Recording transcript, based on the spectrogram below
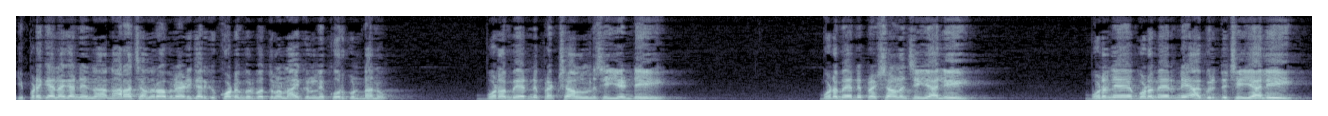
ఇప్పటికైనా కానీ నా- నారా చంద్రబాబు నాయుడు గారికి కూటమి ప్రభుత్వంలో నాయకులని కోరుకుంటున్నాను. బుడమేరుని ప్రక్షాళన చెయ్యండి. బుడమేరుని ప్రక్షాళన చెయ్యాలి. బుడనే బుడమేరుని అభివృద్ధి చేయాలి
